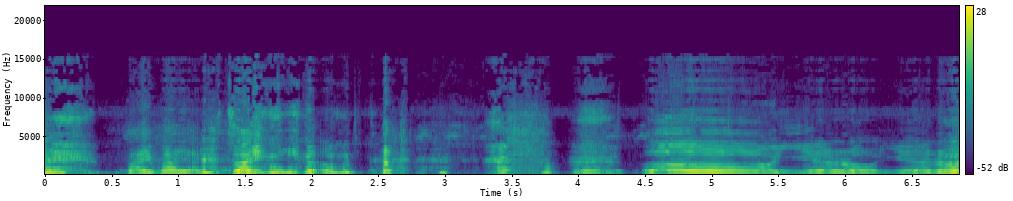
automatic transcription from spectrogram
Asi, asi, asi, asi. Say ni umta na umta na. Bye bye à say ni na umta. Oh, yero, yero.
